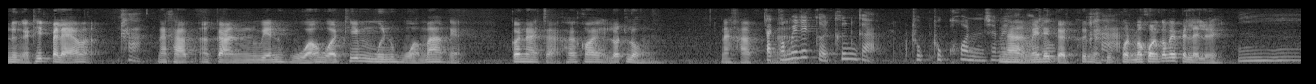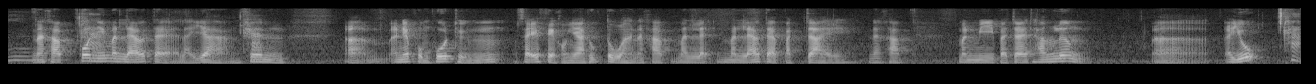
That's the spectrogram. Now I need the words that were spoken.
หนึ่งอาทิตย์ไปแล้วอะค่ะนะครับ อาการเวียนหัวหัวทิ่มมึนหัวมากเนี่ยก็น่าจะค่อยๆลดลงนะครับ แต่ก็ไม่ได้เกิดขึ้นกับทุกทุกคนใช่ไหมอ่าคะหอไม่ได้โจ้เกิดขึ้นกับค่ะทุกคนบางคนก็ไม่เป็นอะไรเลยอืมนะครับพวกนี้มันแล้วแต่หลายอย่าง เช่นอ่าอันนี้ผมพูดถึง side effect ของยาทุกตัวนะครับ มันแลมันแล้วแต่ปัจจัยนะครับ มันมีปัจจัยทั้งเรื่องเอ่ออายุค่ะ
